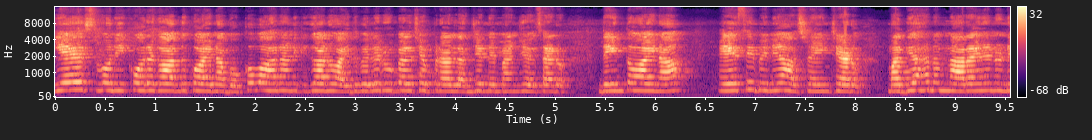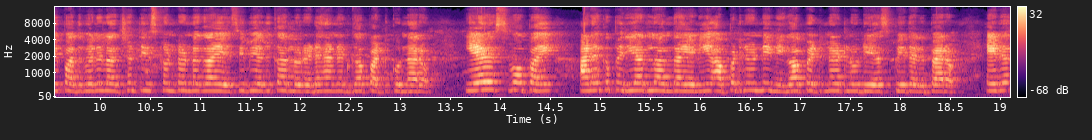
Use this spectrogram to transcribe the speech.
ఏఎస్ఓని కోరగా అందుకు ఆయన బొక్క వాహనానికి గాను ఐదు వేల రూపాయల చొప్పున లంచం డిమాండ్ చేశాడు. దీంతో ఆయన ఏసీబీని ఆశ్రయించాడు. మధ్యాహ్నం నారాయణ నుండి పదివేల లంచం తీసుకుంటుండగా ఏసీబీ అధికారులు రెడ్ హ్యాండెడ్గా పట్టుకున్నారు. ఏఎస్ఓపై అనేక ఫిర్యాదులు అందాయని అప్పటి నుండి నిఘా పెట్టినట్లు డీఎస్పీ తెలిపారు. ఇదే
